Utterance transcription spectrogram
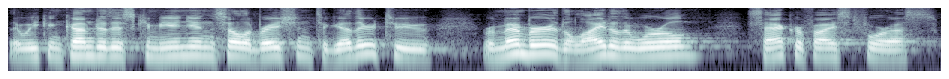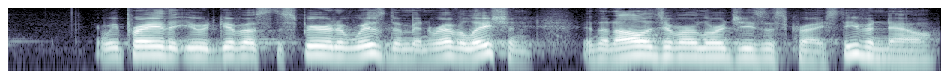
that we can come to this communion celebration together to remember the light of the world sacrificed for us. And we pray that you would give us the spirit of wisdom and revelation in the knowledge of our Lord Jesus Christ, even now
